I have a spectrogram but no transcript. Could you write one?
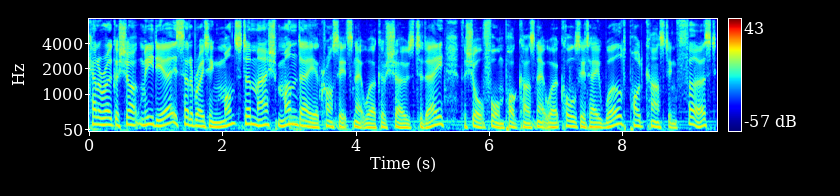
Caleroga Shark Media is celebrating Monster Mash Monday across its network of shows today. The short form podcast network calls it a World Podcasting First,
